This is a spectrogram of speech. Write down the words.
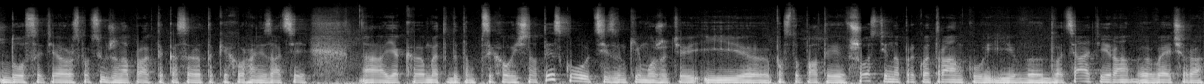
досить розповсюджена практика серед таких організацій, е, як методи там психологічного тиску. Ці дзвінки можуть і е, поступати в 6, наприклад, ранку, і в 20 ран вечора.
